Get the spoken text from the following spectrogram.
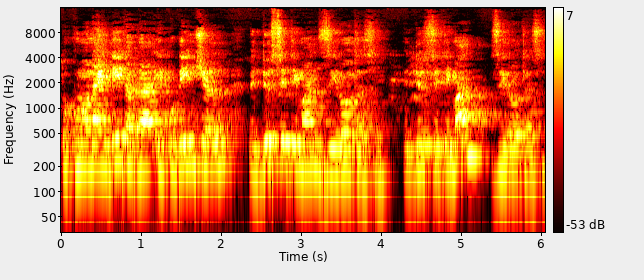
તો ખૂણો નાઇન્ટી થતા એ પોટેન્શિયલ વિદ્યુત સ્થિતિમાન ઝીરો થશે. વિદ્યુત સ્થિતિમાન ઝીરો થશે.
